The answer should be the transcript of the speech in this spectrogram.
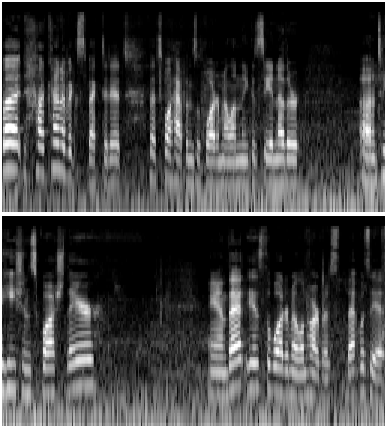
but I kind of expected it. That's what happens with watermelon. And You can see another uh, Tahitian squash there. And that is the watermelon harvest. That was it.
